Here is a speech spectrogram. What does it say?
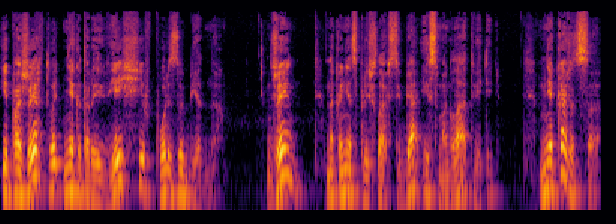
и пожертвовать некоторые вещи в пользу бедных. Джейн наконец пришла в себя и смогла ответить. «Мне кажется,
